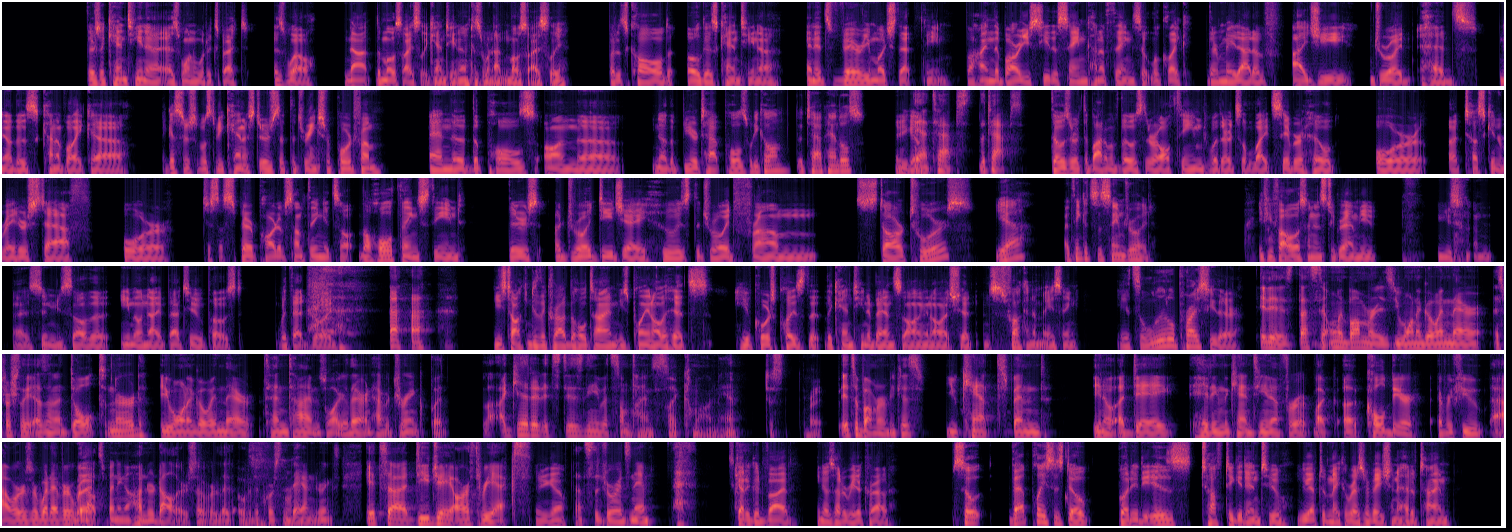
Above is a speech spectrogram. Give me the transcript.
There's a cantina, as one would expect, as well. Not the Mos Eisley Cantina because we're not in Mos Eisley, but it's called Oga's Cantina, and it's very much that theme. Behind the bar, you see the same kind of things that look like they're made out of IG droid heads. You know, those kind of like uh, I guess they're supposed to be canisters that the drinks are poured from, and the the pulls on the you know the beer tap pulls. What do you call them? The tap handles. There you go Yeah, taps. The taps. those are at the bottom of those. They're all themed, whether it's a lightsaber hilt or a Tusken Raider staff or just a spare part of something. It's all, the whole thing's themed. There's a droid DJ who is the droid from Star Tours. Yeah, I think it's the same droid. If you follow us on Instagram, you, you um, I assume you saw the emo night Batuu post with that droid. He's talking to the crowd the whole time. He's playing all the hits. He of course plays the the Cantina band song and all that shit. It's just fucking amazing. It's a little pricey there. It is. That's the only bummer is you want to go in there, especially as an adult nerd, you want to go in there 10 times while you're there and have a drink. But I get it. It's Disney, but sometimes it's like, come on, man. Just, Right. it's a bummer because you can't spend, you know, a day hitting the cantina for like a cold beer every few hours or whatever Right. without spending $100 over the, over the course of the day on drinks. It's uh, DJ R3X. There you go. That's the droid's name. He's got a good vibe. He knows how to read a crowd. So that place is dope, but it is tough to get into. You have to make a reservation ahead of time.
